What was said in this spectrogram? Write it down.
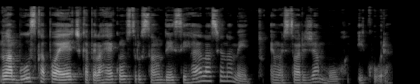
numa busca poética pela reconstrução desse relacionamento. É uma história de amor e cura.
